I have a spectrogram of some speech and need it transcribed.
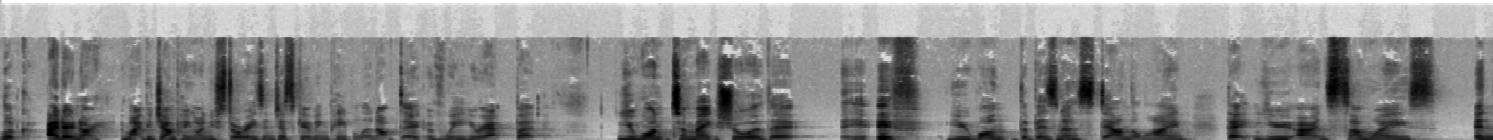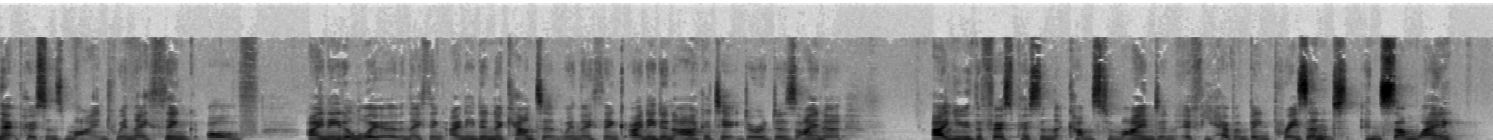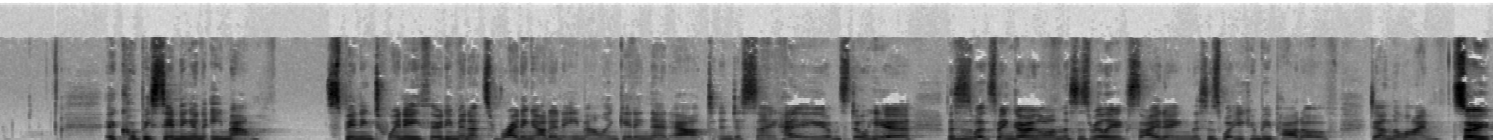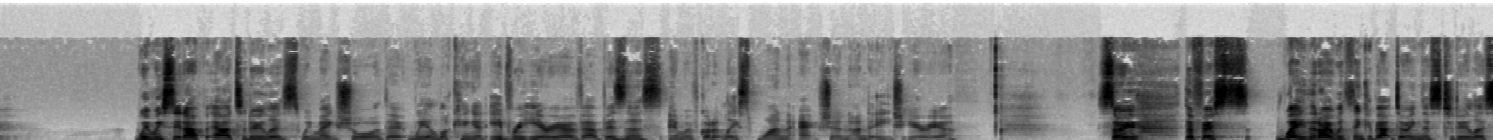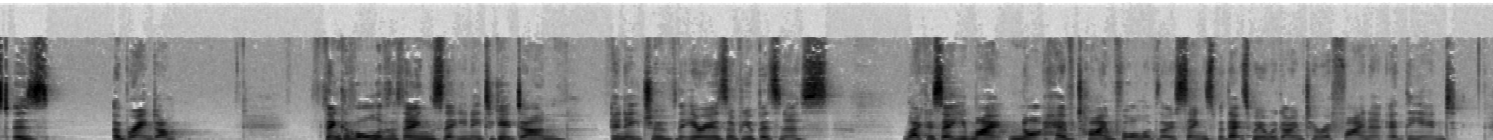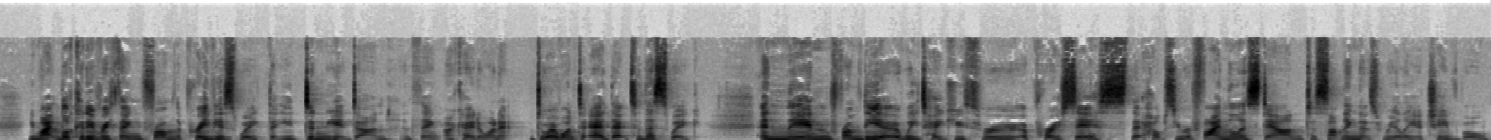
look, I don't know, it might be jumping on your stories and just giving people an update of where you're at. But you want to make sure that if you want the business down the line, that you are in some ways in that person's mind when they think of, I need a lawyer, when they think I need an accountant, when they think I need an architect or a designer, are you the first person that comes to mind? And if you haven't been present in some way, it could be sending an email, spending 20, 30 minutes writing out an email and getting that out and just saying, hey, I'm still here. This is what's been going on. This is really exciting. This is what you can be part of down the line. So, when we set up our to do list, we make sure that we're looking at every area of our business and we've got at least one action under each area. So, the first way that I would think about doing this to do list is a brain dump. Think of all of the things that you need to get done in each of the areas of your business. Like I say, you might not have time for all of those things, but that's where we're going to refine it at the end. You might look at everything from the previous week that you didn't get done and think, okay, do I want to, do I want to add that to this week? And then from there, we take you through a process that helps you refine the list down to something that's really achievable.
